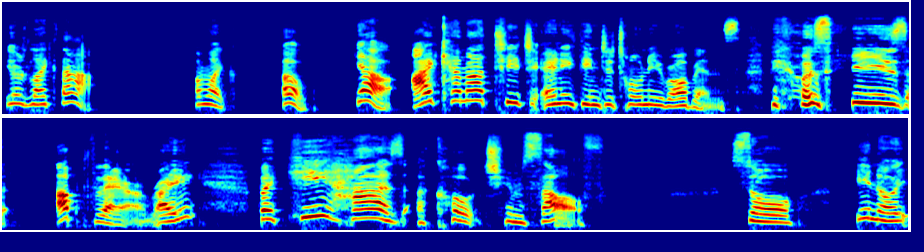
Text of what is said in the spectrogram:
you're like that. I'm like, oh, yeah, I cannot teach anything to Tony Robbins because he's up there, right? But he has a coach himself. So, you know,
